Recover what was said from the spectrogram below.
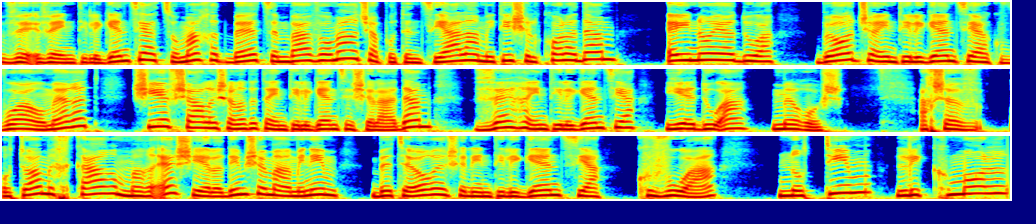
והאינטליגנציה הצומחת בעצם באה ואומרת שהפוטנציאל האמיתי של כל אדם אינו ידוע. בעוד שהאינטליגנציה הקבועה אומרת שאי אפשר לשנות את האינטליגנציה של האדם, והאינטליגנציה ידועה מראש. עכשיו, אותו המחקר מראה שילדים שמאמינים בתיאוריה של אינטליגנציה קבועה, נוטים לקמול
